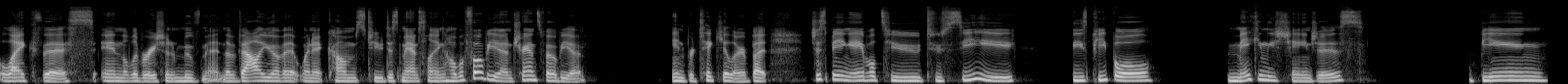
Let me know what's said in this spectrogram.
like this in the liberation movement, the value of it when it comes to dismantling homophobia and transphobia in particular, but just being able to to see these people making these changes, being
